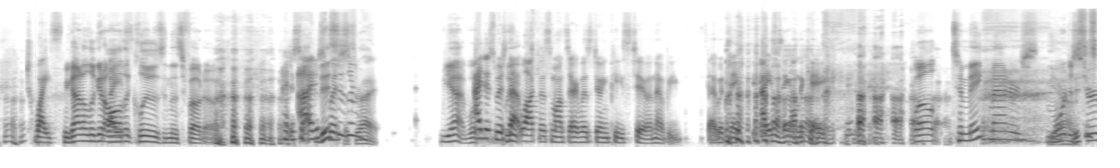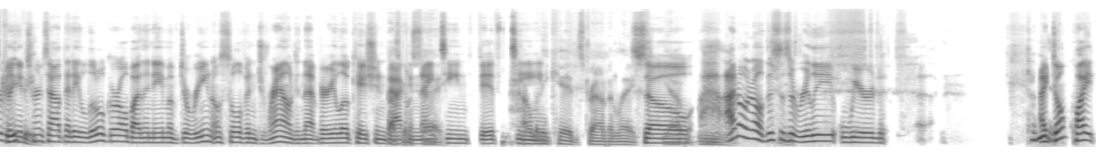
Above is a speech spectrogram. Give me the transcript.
Twice. We got to look at all the clues in this photo. I just, Uh, I just this wish, is That's a- right. Yeah, well, I just wish please- that Loch Ness monster was doing peace too, and that would be that would make the icing on the cake. Well, to make matters more Yeah. Disturbing, it turns out that a little girl by the name of Doreen O'Sullivan drowned in that very location back in say, 1915. How many kids drowned in lakes? So Yeah. I hmm. don't know. This is a really weird. Can uh, I don't quite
